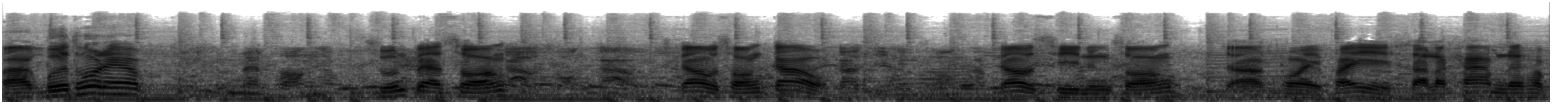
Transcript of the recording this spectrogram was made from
ฝากเบอร์โทรเลยครับแปดสองครับ0 8 2เก้าสองเก้า9 2 9เก้าสี่หนึ่งสองครับ9 4 1 2 จากห้อยไผ่สารคามเลยครับ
